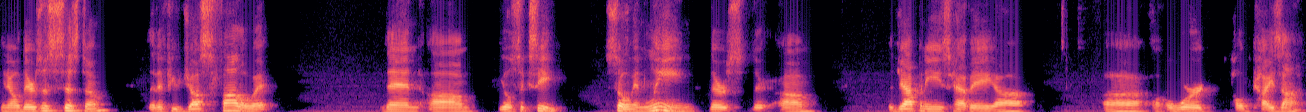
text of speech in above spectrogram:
You know, there's a system that if you just follow it, then um, you'll succeed. So in lean, there's there, um, the Japanese have a uh, uh, a word called kaizen,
